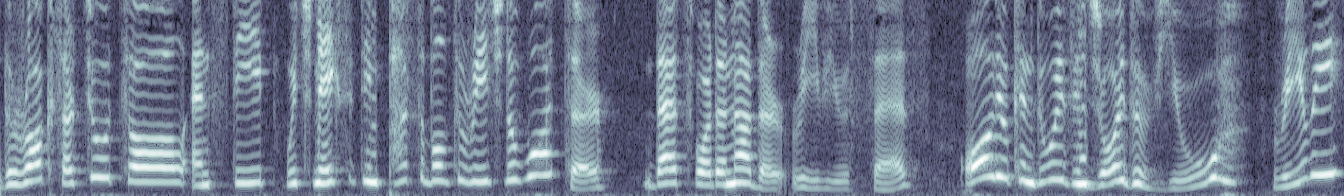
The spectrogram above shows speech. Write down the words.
The rocks are too tall and steep, which makes it impossible to reach the water. That's what another review says. All you can do is enjoy the view. Really?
